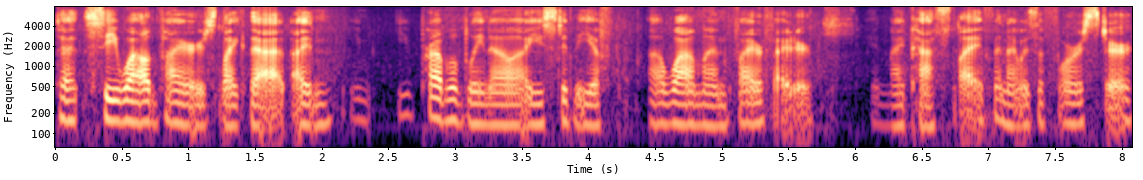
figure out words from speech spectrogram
to see wildfires like that. I, you probably know I used to be a, a wildland firefighter in my past life, and I was a forester.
